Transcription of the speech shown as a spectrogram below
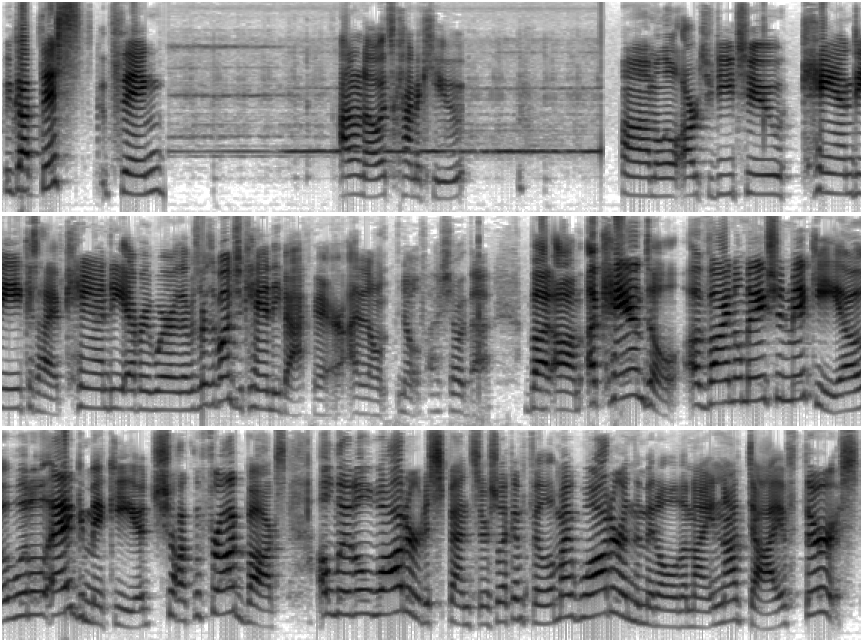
We've got this thing. I don't know. It's kind of cute. Um, a little R2D2 candy because I have candy everywhere. There was there's a bunch of candy back there. I don't know if I showed that, but um, a candle, a Vinylmation Mickey, a little egg Mickey, a chocolate frog box, a little water dispenser so I can fill up my water in the middle of the night and not die of thirst.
